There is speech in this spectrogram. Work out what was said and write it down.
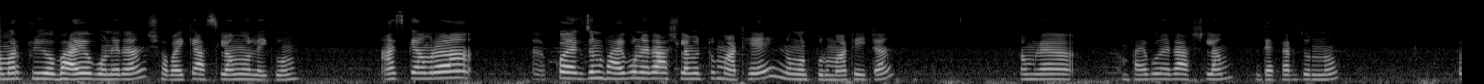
আমার প্রিয় ভাই ও বোনেরা, সবাইকে আসসালামু আলাইকুম। আজকে আমরা কয়েকজন ভাই বোনেরা আসলাম একটু মাঠে নোংরপুর মাঠে এটা আমরা ভাই বোনেরা আসলাম দেখার জন্য। তো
